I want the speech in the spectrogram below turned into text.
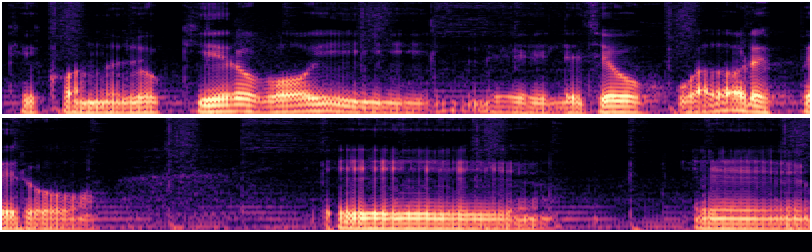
que cuando yo quiero voy y le, llevo jugadores, pero eh, eh,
